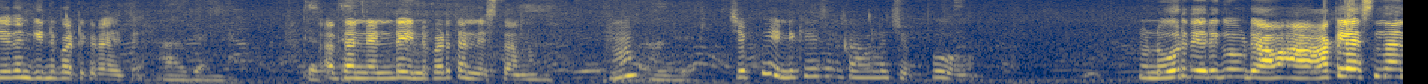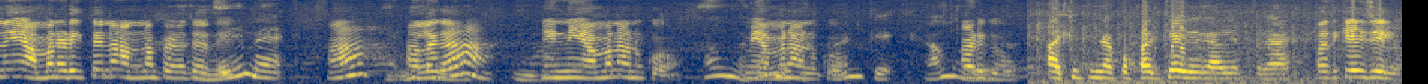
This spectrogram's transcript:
ఏదైనా గిన్నె పట్టుకురా అయితే. అదండి దాన్ని ఎన్ని పడితే అన్ని ఇస్తాను? చెప్పు ఎన్ని కేజీలు కావాలో చెప్పు. నువ్వు నోరు తిరిగి ఇప్పుడు ఆ- ఆ- ఆకలి వేస్తుందని అమ్మని అడిగితేనే అన్నం పెడుతుంది? అలాగా? నేను నీ అమ్మని అనుకో. మీ అమ్మని అనుకో. అడుగు. నాకు పది కేజీలు కావాలి పది కేజీలు.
